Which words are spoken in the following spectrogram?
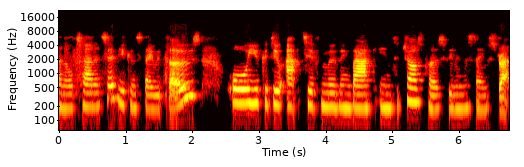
an alternative, you can stay with those. Or you could do active moving back into child's pose, feeling the same stretch.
